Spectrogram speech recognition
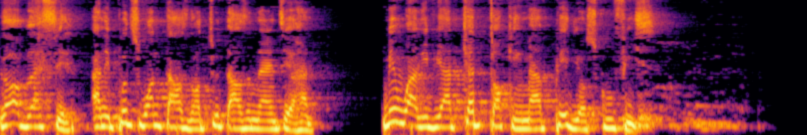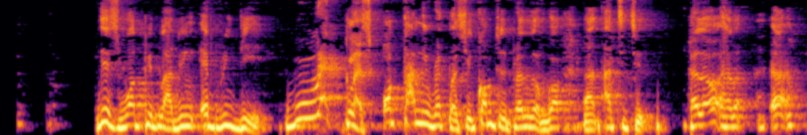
God bless you. And he puts 1,000 or 2,000 naira into your hand. Meanwhile, if you had kept talking, you may have paid your school fees. This is what people are doing every day. Reckless, utterly reckless. You come to the presence of God and attitude. Hello, hello. Uh,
